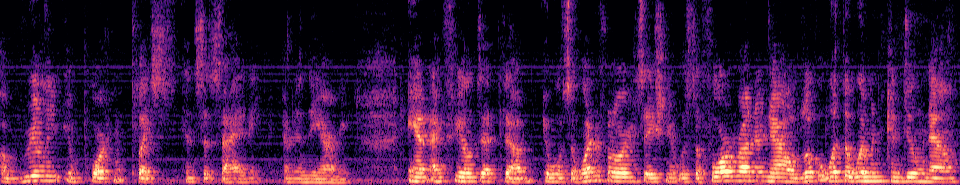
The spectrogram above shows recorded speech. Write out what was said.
a really important place in society and in the Army. And I feel that um, it was a wonderful organization. It was the forerunner now. Look at what the women can do now.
